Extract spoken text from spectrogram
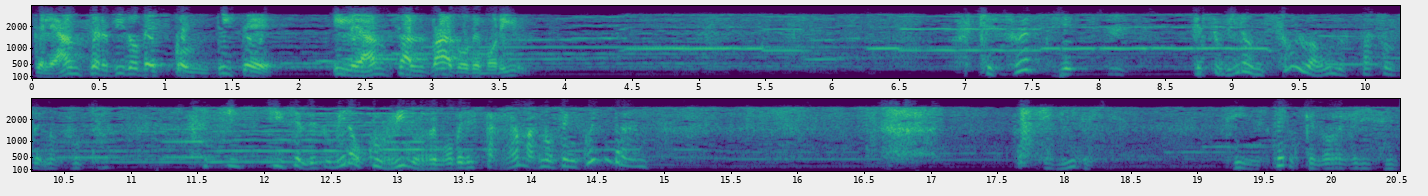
que le han servido de escondite y le han salvado de morir. ¡Qué suerte! Estuvieron solo a unos pasos de nosotros. Si, si se les hubiera ocurrido remover estas ramas, nos encuentran. Ya se mide. Sí, espero que no regresen.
